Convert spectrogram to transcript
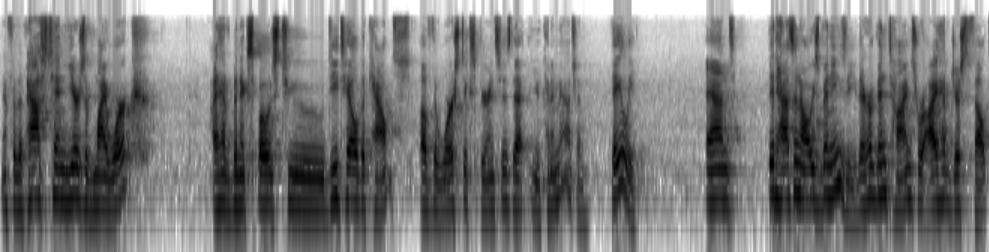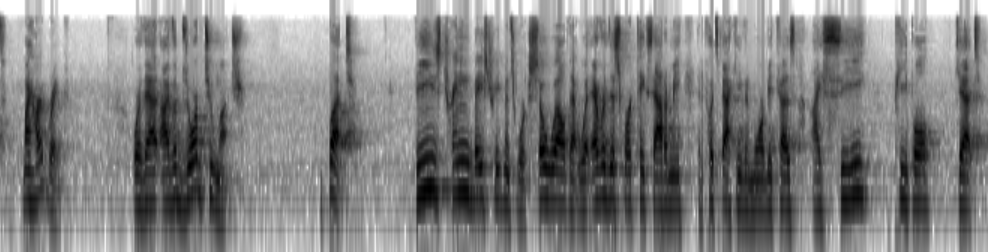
Now, for the past 10 years of my work, I have been exposed to detailed accounts of the worst experiences that you can imagine daily. And it hasn't always been easy. There have been times where I have just felt my heart break or that I've absorbed too much. But these training based treatments work so well that whatever this work takes out of me, it puts back even more because I see people get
